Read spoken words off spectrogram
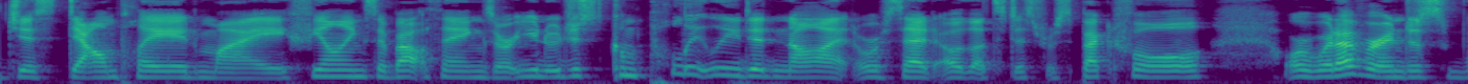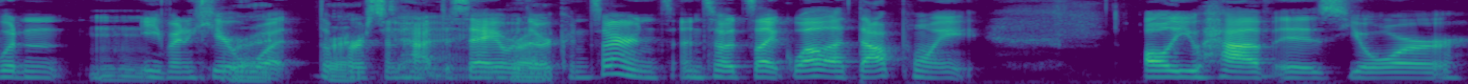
just downplayed my feelings about things or you know just completely did not or said oh that's disrespectful or whatever and just wouldn't Mhm. even hear Right, what the right. person had to say or their concerns and so it's like well at that point all you have is your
